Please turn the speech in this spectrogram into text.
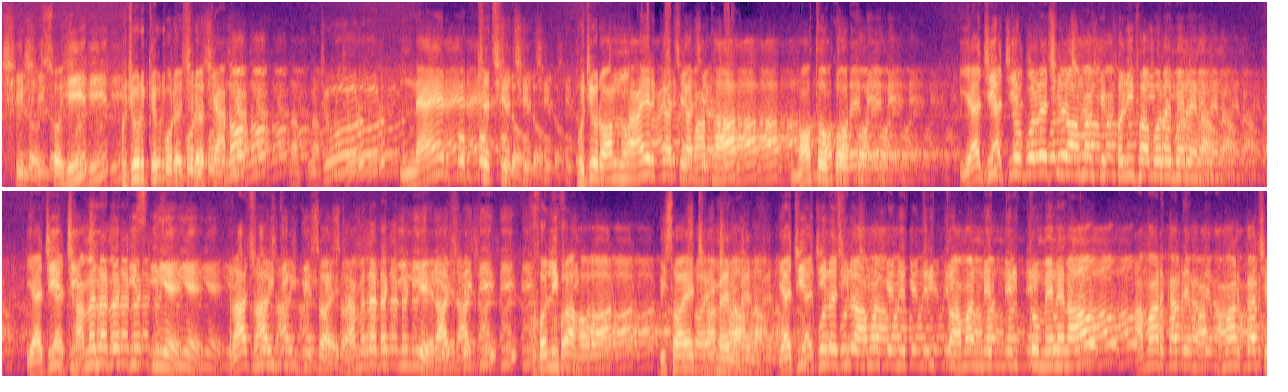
ছিল। শহীদ হুজুরকে করেছিল। কেন? না হুজুর ন্যায়ের পক্ষে ছিল। হুজুর অন্যায়ের কাছে মাথা নত করে ইয়াজিদ তো বলেছিল আমাকে খলিফা বলে মেনে না ইয়াজিদ ঝামেলাটা কি নিয়ে? রাজনৈতিক বিষয়। ঝামেলাটা কি নিয়ে? রাজনীতি খলিফা হওয়ার বিষয়ে ঝামেলা। ইয়াজিদ বলেছিল আমাকে নেতৃত্ব আমার নেতৃত্ব মেনে নাও। আমার কাছে আমার কাছে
